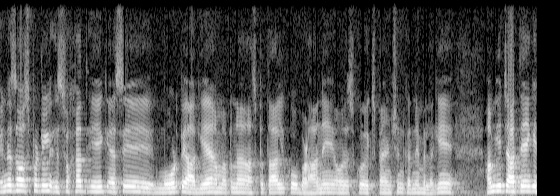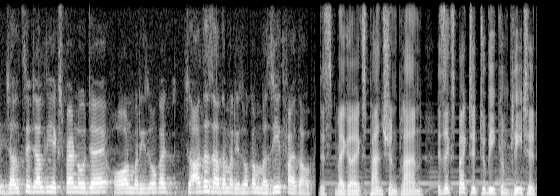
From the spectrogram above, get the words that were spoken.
Indus hospital इस वक्त एक ऐसे मोड़ पे आ गया है हम अपना अस्पताल को बढ़ाने और इसको एक्सपेंशन करने में लगे हैं। हम ये चाहते हैं कि जल्द से जल्द ये एक्सपेंड हो जाए और मरीजों का ज़्यादा से ज़्यादा मरीजों का मजीद फ़ायदा हो। This mega expansion plan is expected to be completed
